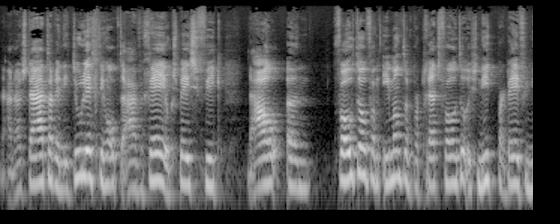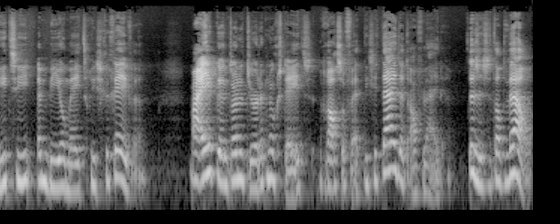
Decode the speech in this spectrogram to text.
Nou, nou staat er in die toelichting op de AVG ook specifiek, nou, een foto van iemand, een portretfoto, is niet per definitie een biometrisch gegeven. Maar je kunt er natuurlijk nog steeds ras of etniciteit uit afleiden. Dus is het dat wel.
